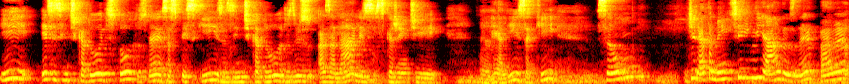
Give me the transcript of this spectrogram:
E esses indicadores todos, né, essas pesquisas, indicadores, as análises que a gente uh, realiza aqui, são diretamente enviadas né, para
